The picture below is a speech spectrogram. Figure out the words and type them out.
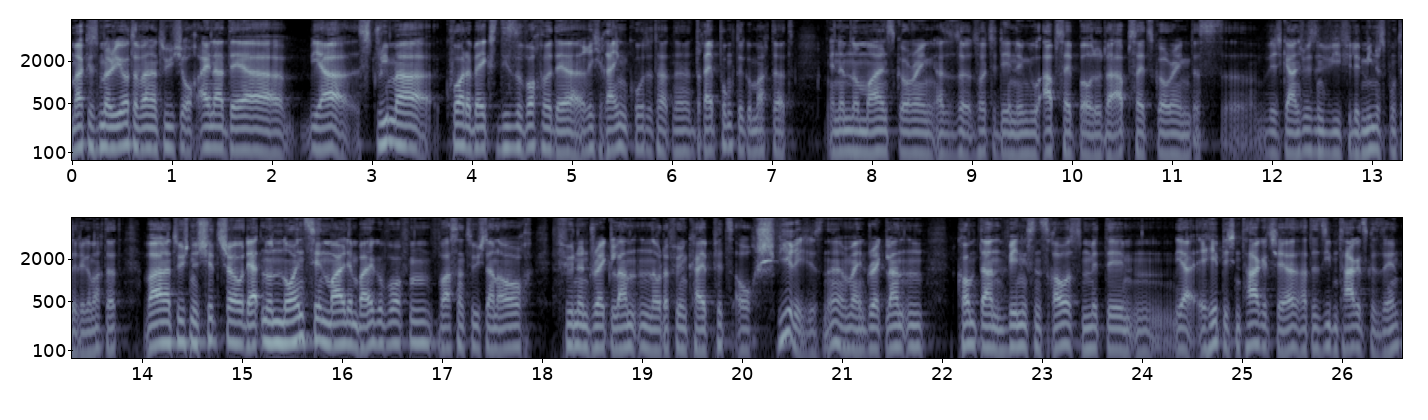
Marcus Mariota war natürlich auch einer der ja, Streamer-Quarterbacks diese Woche, der richtig reingekotet hat, ne? drei Punkte gemacht hat in einem normalen Scoring. Also so, sollte den irgendwo Upside Bowl oder Upside Scoring, das äh, will ich gar nicht wissen, wie viele Minuspunkte der gemacht hat. War natürlich eine Shitshow. Der hat nur 19 Mal den Ball geworfen, was natürlich dann auch für einen Drake London oder für einen Kyle Pitts auch schwierig ist. Ne? Ich meine, Drake London kommt dann wenigstens raus mit dem ja, erheblichen Target Share, hatte sieben Targets gesehen,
